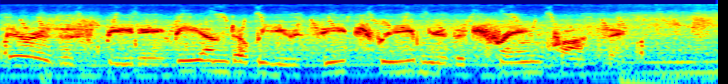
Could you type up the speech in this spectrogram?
There is a speeding BMW Z3 near the train crossing.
